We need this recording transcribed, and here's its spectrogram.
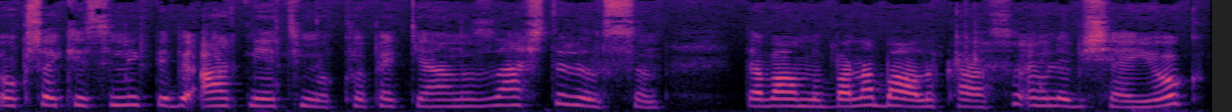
Yoksa kesinlikle bir art niyetim yok. Köpek yalnızlaştırılsın. Devamlı bana bağlı kalsın. Öyle bir şey yok.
